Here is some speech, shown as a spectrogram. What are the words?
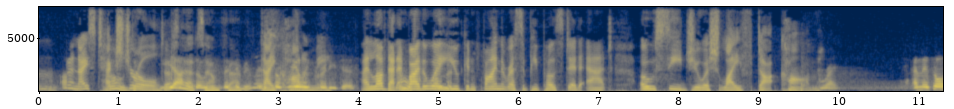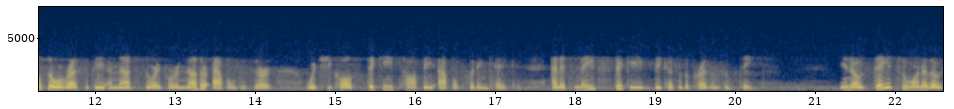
Hmm. What a nice Oh, textural doesn't yeah, that so sound it's, fabulous? It's, it's a really dichotomy. pretty dish. I love that. And Oh, by the way, I'm gonna- you can find the recipe posted at ocjewishlife.com. Right. And there's also a recipe in that story for another apple dessert, which she calls sticky toffee apple pudding cake. And it's made sticky because of the presence of dates. You know, dates are one of those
